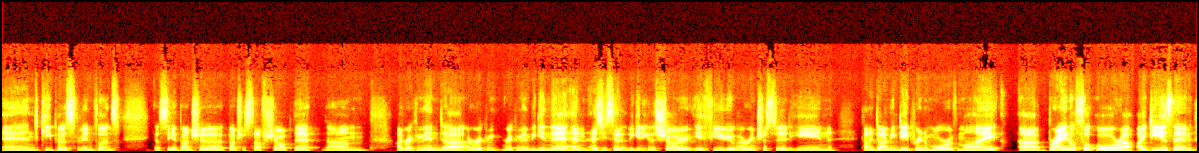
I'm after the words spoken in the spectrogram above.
and Key Person of Influence. You'll see a bunch of bunch of stuff show up there. Um, I'd recommend uh, I rec- recommend begin there. And as you said at the beginning of the show, if you are interested in kind of diving deeper into more of my uh, brain or or uh, ideas, then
